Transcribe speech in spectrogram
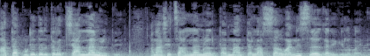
आता कुठेतरी त्याला चालना मिळते. आणि अशी चालना मिळताना त्याला सर्वांनी सहकार्य केलं पाहिजे.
